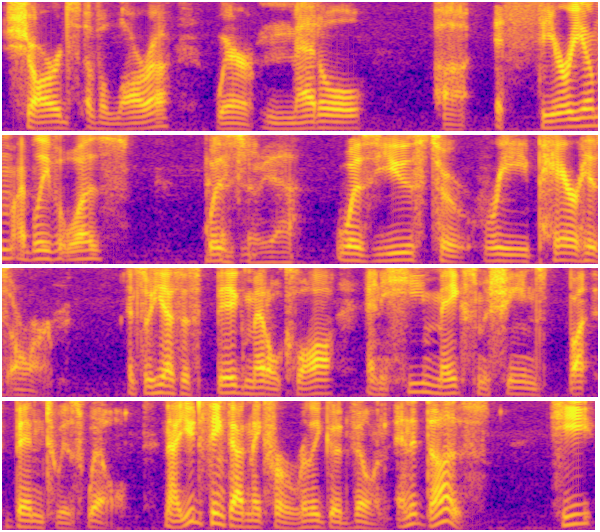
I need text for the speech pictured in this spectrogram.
shards of Alara where metal, uh, etherium, I believe it was, was so. Yeah, was used to repair his arm. And so he has this big metal claw, and he makes machines bend to his will. Now, you'd think that'd make for a really good villain, and it does. He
